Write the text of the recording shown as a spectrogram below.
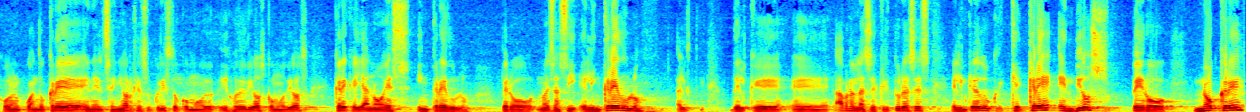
con, cuando cree en el Señor Jesucristo como Hijo de Dios, como Dios, cree que ya no es incrédulo pero no es así. El incrédulo del que eh, hablan las escrituras es el incrédulo que, cree en Dios, pero no cree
